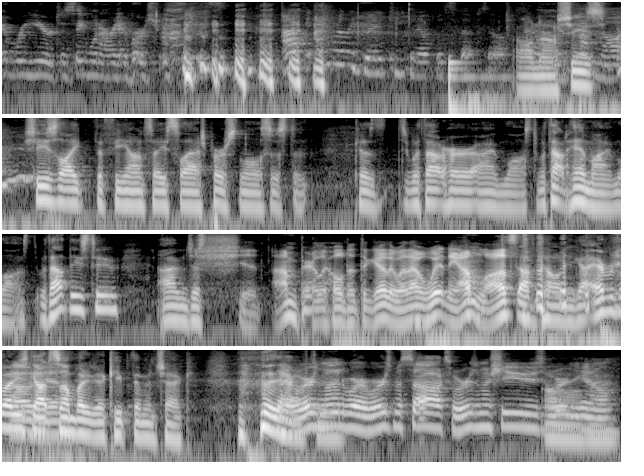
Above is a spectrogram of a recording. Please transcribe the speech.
every year to see when our anniversary is. I, I'm really good at keeping up with stuff, so. Oh don't no, know. she's she's like the fiance slash personal assistant. Because without her, I am lost. Without him, I am lost. Without these two, I'm just. Shit, I'm barely holding it together without Whitney. I'm lost. I'm telling you, guys, everybody's Oh, got yeah. somebody to keep them in check. Like, where's to. my underwear? Where's my socks? Where's my shoes? Oh, Where, you know, man.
